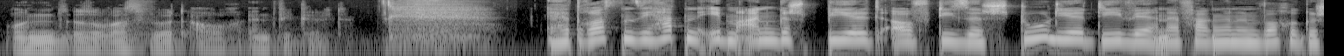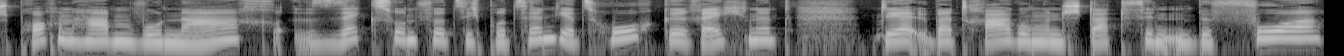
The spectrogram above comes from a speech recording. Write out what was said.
und sowas wird auch entwickelt. Herr Drosten, Sie hatten eben angespielt auf diese Studie, die wir in der vergangenen Woche gesprochen haben, wonach 46 Prozent jetzt hochgerechnet der Übertragungen stattfinden, bevor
